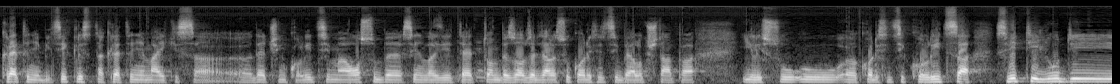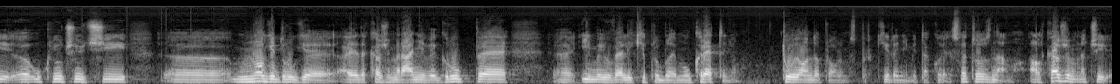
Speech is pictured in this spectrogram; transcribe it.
kretanje biciklista, kretanje majki sa e, dečim kolicima, osobe sa invaliditetom, bez obzira da li su korisnici belog štapa ili su u e, korisnici kolica, svi ti ljudi, e, uključujući e, mnoge druge, ajde da kažem, ranjive grupe, imaju velike probleme u kretanju. Tu je onda problem s parkiranjem i tako da Sve to znamo. Ali kažem, znači,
